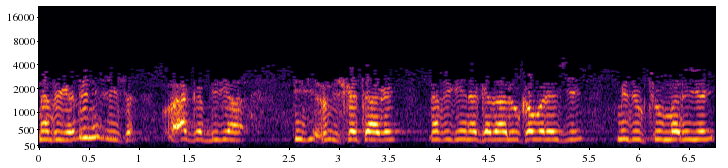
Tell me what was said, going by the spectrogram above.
nabiga dhinaciisa oo xagga bidia bidixuu iska taagay. Nabigiina gadaaluu ka wareejiyey midugtuu mariyey.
